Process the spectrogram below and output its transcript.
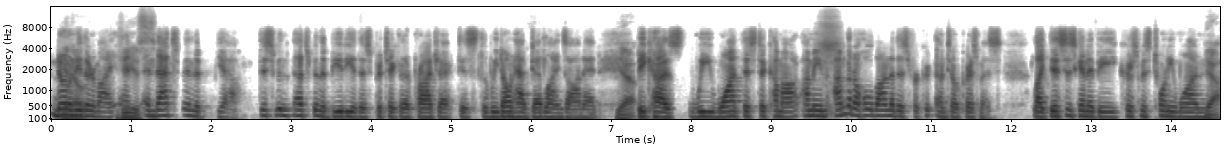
No, you know, neither am I. And, he's- and that's been the yeah. This been that's been the beauty of this particular project is that we don't have deadlines on it yeah, because we want this to come out. I mean, I'm going to hold on to this for until Christmas. Like this is going to be Christmas 21 yeah.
